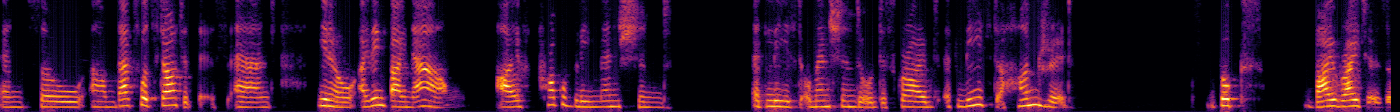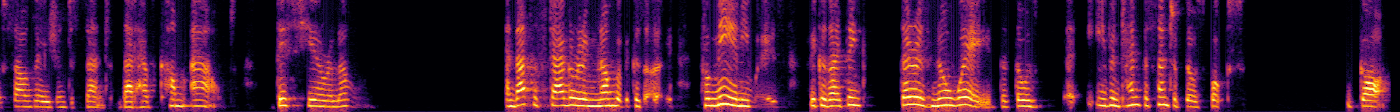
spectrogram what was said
And so um, that's what started this. And you know i think by now I've probably mentioned at least, or mentioned or described at least a hundred books by writers of South Asian descent that have come out this year alone. And that's a staggering number because, uh, for me, anyways, because I think there is no way that those, uh, even 10% of those books got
